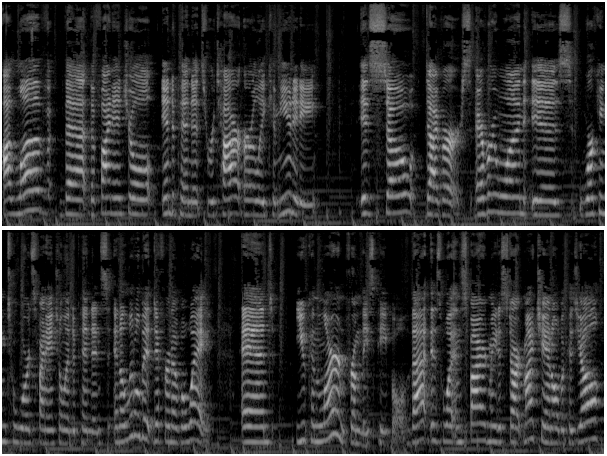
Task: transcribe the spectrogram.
I love that the financial independence retire early community is so diverse. Everyone is working towards financial independence in a little bit different of a way. And you can learn from these people. That is what inspired me to start my channel because y'all,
